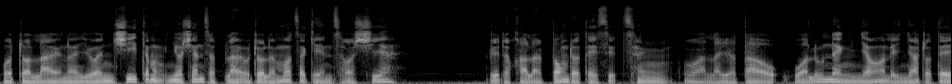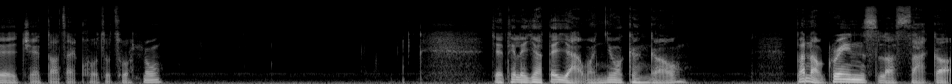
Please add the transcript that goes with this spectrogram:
ô tô lại nó yêu anh chi tấm mừng nhua xem dập lại, ô tô lại mua ra kiện cho xe vì đó họ lại bông đồ tê sự chăng và lại yêu tàu và lúc nâng nhau lại nhau đồ tê chế tỏ giải khổ cho chuột luôn. Chế thế là do tê dạ và nhua cần gấu. Bắt đầu greens là xả cọ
